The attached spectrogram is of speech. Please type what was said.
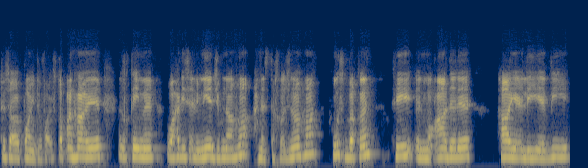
تساوي 0.25 طبعا هاي القيمة واحد يسأل منين جبناها؟ إحنا استخرجناها مسبقا في المعادلة هاي اللي هي V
